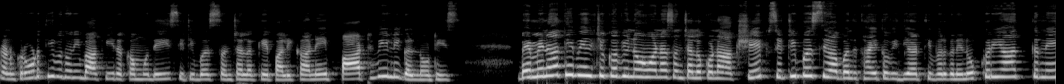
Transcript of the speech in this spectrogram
ત્રણ કરોડથી વધુની બાકી રકમ મુદ્દે સિટી બસ સંચાલકે પાલિકાને પાઠવી લીગલ નોટિસ. બે મહિનાથી બિલ ચૂકવ્યું ન હોવાના સંચાલકોના આક્ષેપ. સિટી બસ સેવા બંધ થાય તો વિદ્યાર્થી વર્ગને નોકરિયાતને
